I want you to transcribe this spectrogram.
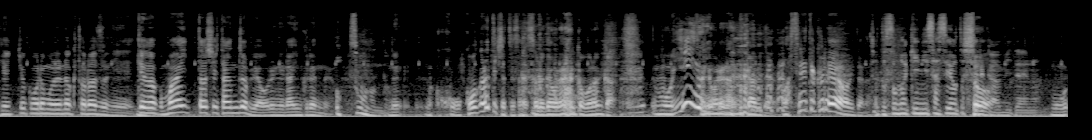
で結局俺も連絡取らずにけどなんか毎年誕生日は俺に LINE くれんのよ。あそうなんだ、ね、なんかこ怖くなってきちゃってさそれで俺なんかもうなんか もういいのに俺なんかみたいな。忘れてくれよみたいな。ちょっとその気にさせようとしてるかみたいな。もう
